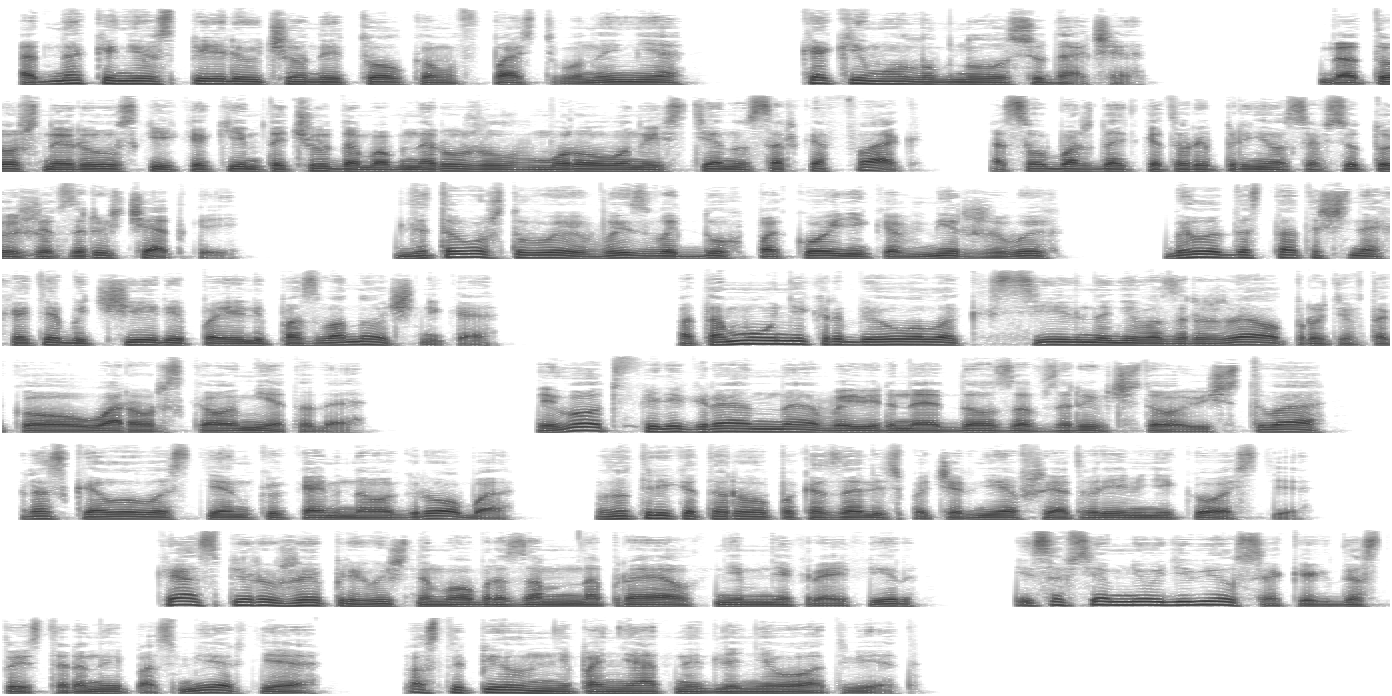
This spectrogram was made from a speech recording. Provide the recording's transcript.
Однако не успели ученые толком впасть в уныние, как ему улыбнулась удача. Дотошный русский каким-то чудом обнаружил вмурованный в стену саркофаг, освобождать который принялся все той же взрывчаткой. Для того, чтобы вызвать дух покойника в мир живых, было достаточно хотя бы черепа или позвоночника. Потому некробиолог сильно не возражал против такого варварского метода. И вот филигранно выверенная доза взрывчатого вещества расколола стенку каменного гроба, внутри которого показались почерневшие от времени кости. Каспер уже привычным образом направил к ним некроэфир и совсем не удивился, когда с той стороны посмертия поступил непонятный для него ответ.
